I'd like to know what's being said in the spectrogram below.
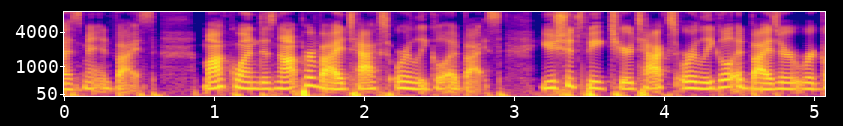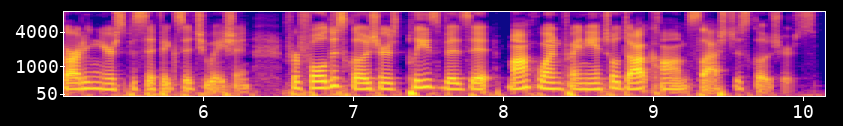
investment advice. Mach 1 does not provide tax or legal advice. You should speak to your tax or legal advisor regarding your specific situation. For full disclosures, please visit mach1financial.com slash disclosures.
